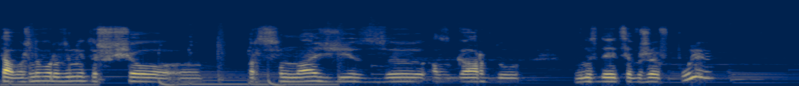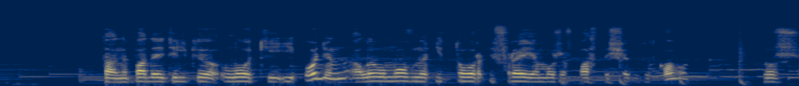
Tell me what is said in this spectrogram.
Так, важливо розуміти, що е, персонажі з Асгарду, вони, здається, вже в пулі. Та, не падає тільки Локі і Одін, але умовно і Тор, і Фрея може впасти ще додатково. Тож,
